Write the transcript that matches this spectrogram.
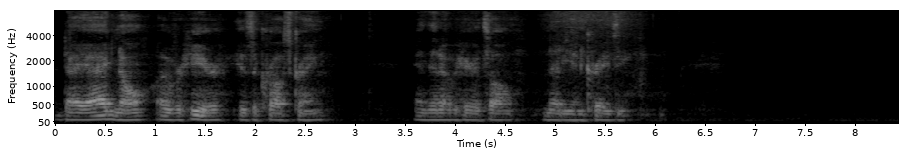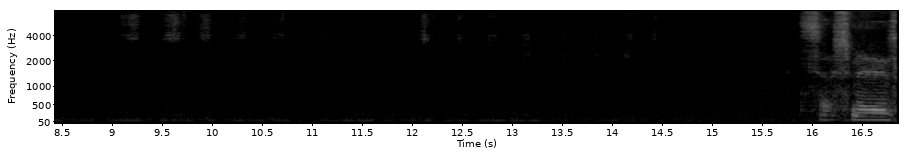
A diagonal over here is a cross grain. And then over here it's all nutty and crazy. So smooth.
